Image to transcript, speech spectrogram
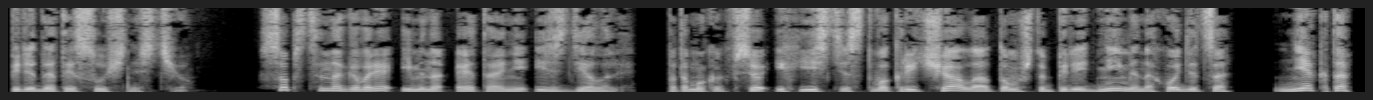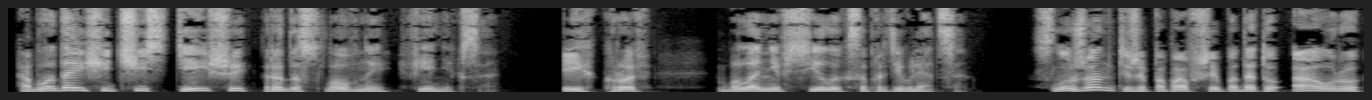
перед этой сущностью. Собственно говоря, именно это они и сделали, потому как все их естество кричало о том, что перед ними находится некто, обладающий чистейшей родословной Феникса. Их кровь была не в силах сопротивляться. Служанки же, попавшие под эту ауру,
